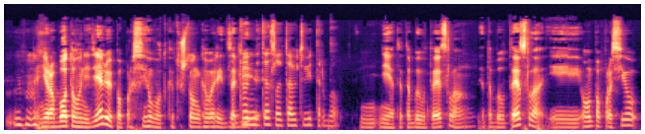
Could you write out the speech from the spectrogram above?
Мгм. не работал неделю и попросил, вот что он говорит, Это не. Тесла, это Твиттер был. Нет, это был Тесла, это был Тесла, и он попросил,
